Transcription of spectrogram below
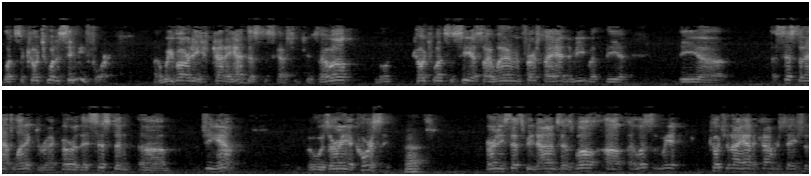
What's the coach want to see me for? Uh, we've already kind of had this discussion. She said, Well, well, coach wants to see us. So I went in and first I had to meet with the the uh, assistant athletic director or the assistant uh, GM who was Ernie Accorsi. Huh. Ernie sits me down and says, "Well, uh, listen, we coach and I had a conversation.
